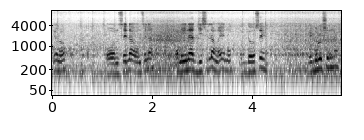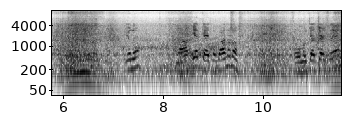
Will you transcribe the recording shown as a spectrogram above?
Yun oh. 11 na, 11 na. Kanina, GC lang. Ayun oh. Nag-12. Revolution mo. Yun oh. Nakakyat kahit pa paano no. So, mag-charge na yan.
